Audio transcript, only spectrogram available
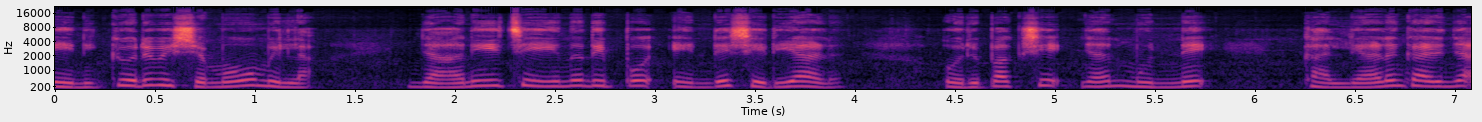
എനിക്കൊരു വിഷമവുമില്ല. ഞാൻ ഈ ചെയ്യുന്നതിപ്പോൾ എന്റെ ശരിയാണ്. ഒരു പക്ഷേ ഞാൻ മുന്നേ കല്യാണം കഴിഞ്ഞ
